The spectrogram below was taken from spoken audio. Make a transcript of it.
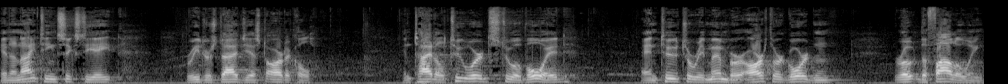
In a 1968 Reader's Digest article entitled Two Words to Avoid and Two to Remember, Arthur Gordon wrote the following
